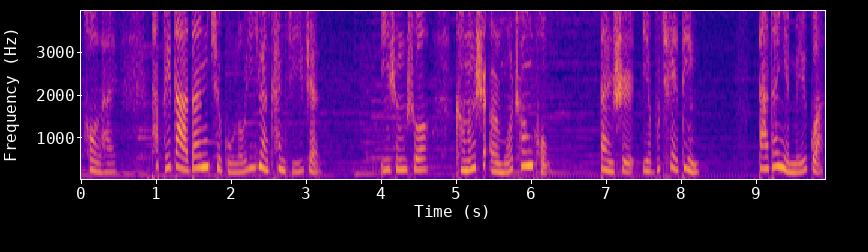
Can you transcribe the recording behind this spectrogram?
后来，他陪大丹去鼓楼医院看急诊，医生说可能是耳膜穿孔，但是也不确定。大丹也没管，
